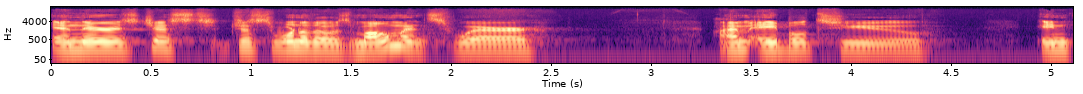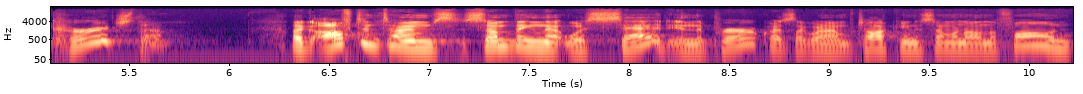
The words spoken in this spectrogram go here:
and there's just, just one of those moments where I'm able to encourage them. Like oftentimes something that was said in the prayer request, like when I'm talking to someone on the phone,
